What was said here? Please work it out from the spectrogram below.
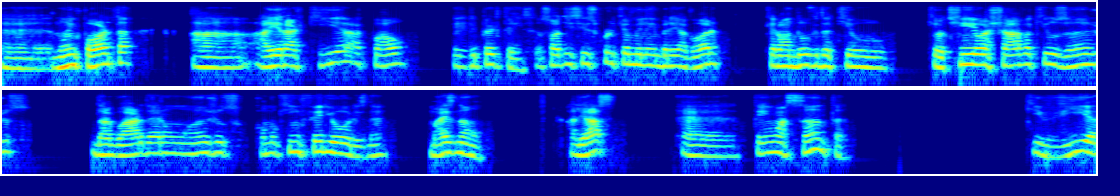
é, não importa a, a hierarquia a qual ele pertence. Eu só disse isso porque eu me lembrei agora que era uma dúvida que eu que eu tinha, eu achava que os anjos da guarda eram anjos como que inferiores, né? Mas não. Aliás, é, tem uma santa que via,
